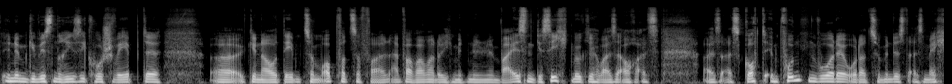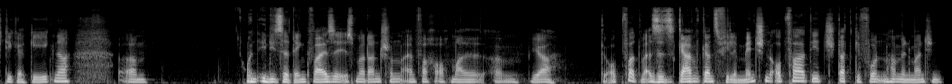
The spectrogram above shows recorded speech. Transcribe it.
in einem gewissen Risiko schwebte, äh, genau dem zum Opfer zu fallen, einfach weil man natürlich mit einem weißen Gesicht möglicherweise auch als, als, als Gott empfunden wurde oder zumindest als mächtiger Gegner. Ähm, und in dieser Denkweise ist man dann schon einfach auch mal, ähm, ja, geopfert. Also es gab ganz viele Menschenopfer, die stattgefunden haben in manchen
